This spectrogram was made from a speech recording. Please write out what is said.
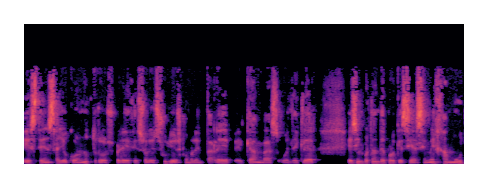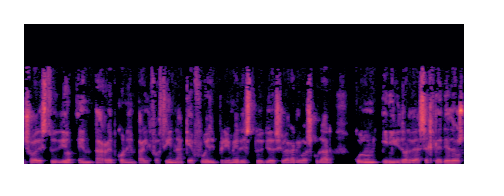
este ensayo con otros predecesores suyos como el EMPAREP, el CANVAS o el DECLER, es importante porque se asemeja mucho al estudio EMPAREP con empalifocina, que fue el primer estudio de seguridad cardiovascular con un inhibidor de la SGLT2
